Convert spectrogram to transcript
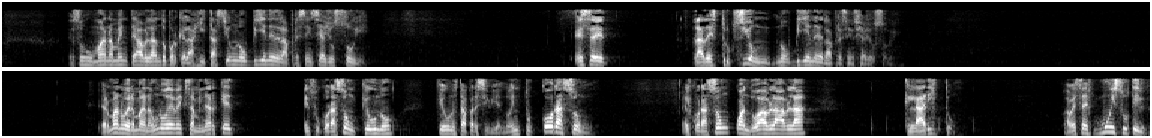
eso es humanamente hablando porque la agitación no viene de la presencia yo soy. Ese, la destrucción no viene de la presencia yo soy. hermano hermana, uno debe examinar qué en su corazón qué uno qué uno está percibiendo. En tu corazón, el corazón cuando habla habla clarito. A veces muy sutil,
